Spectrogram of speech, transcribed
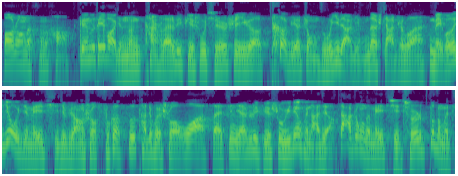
包装的很好，跟黑豹已经能看出来，绿皮书其实是一个特别种族一点零的价值观。美国的右翼媒体，就比方说福克斯，他就会说，哇塞，今年绿皮书一定会拿奖。大众的媒体其实不怎么提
